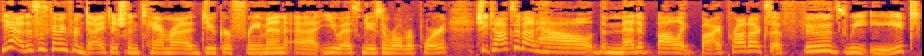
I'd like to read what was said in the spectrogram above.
Yeah, this is coming from dietitian Tamara Duker Freuman at U.S. News and World Report. She talks about how the metabolic byproducts of foods we eat,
